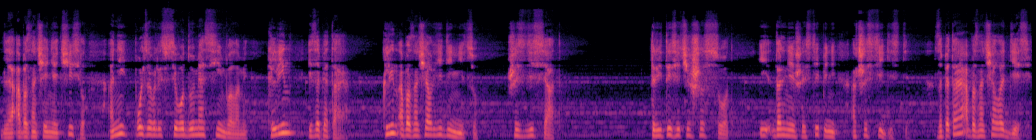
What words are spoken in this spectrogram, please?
Для обозначения чисел они пользовались всего двумя символами – клин и запятая. Клин обозначал единицу – 60, 3600, и дальнейшей степени от 60. Запятая обозначала 10.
